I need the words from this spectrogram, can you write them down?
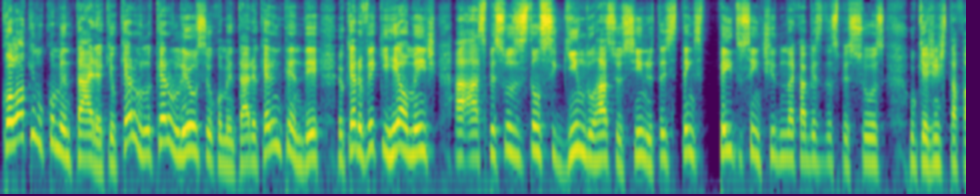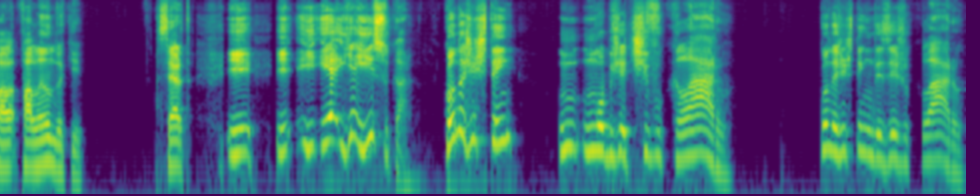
coloque no comentário aqui. Eu quero, eu quero ler o seu comentário, eu quero entender, eu quero ver que realmente a, as pessoas estão seguindo o raciocínio, tem, tem, feito sentido na cabeça das pessoas o que a gente tá fal falando aqui. Certo? E, e, e, é, e, é, isso, cara. Quando a gente tem um, um objetivo claro, quando a gente tem um desejo claro,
